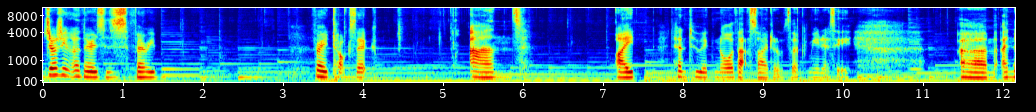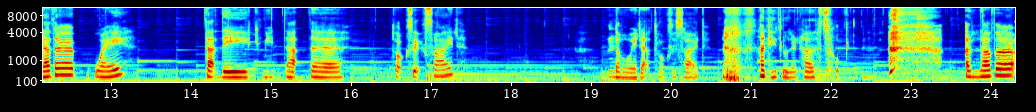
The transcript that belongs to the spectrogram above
judging others is very very toxic. And i tend to ignore that side of the community. Um, another way that the that the toxic side another way that toxic side i need to learn how to talk another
